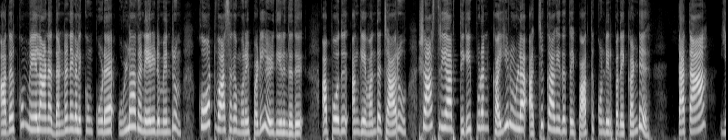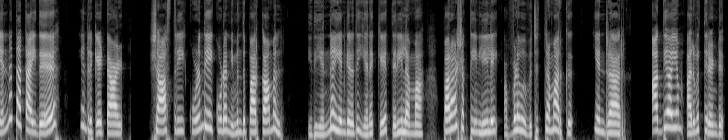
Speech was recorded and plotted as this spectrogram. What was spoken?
அதற்கும் மேலான தண்டனைகளுக்கும் கூட உள்ளாக நேரிடுமென்றும் கோர்ட் வாசக முறைப்படி எழுதியிருந்தது. அப்போது அங்கே வந்த சாரு சாஸ்திரியார் திகைப்புடன் கையில் உள்ள அச்சு காகிதத்தை பார்த்து கொண்டிருப்பதைக் கண்டு தாத்தா என்ன தாத்தா இது? என்று கேட்டாள். சாஸ்திரி குழந்தையை கூட நிமிந்து பார்க்காமல் இது என்ன என்கிறது எனக்கே தெரியலம்மா. பராசக்தியின் லீலை அவ்வளவு விசித்திரமா இருக்கு என்றார். அத்தியாயம் அறுபத்தி ரெண்டு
